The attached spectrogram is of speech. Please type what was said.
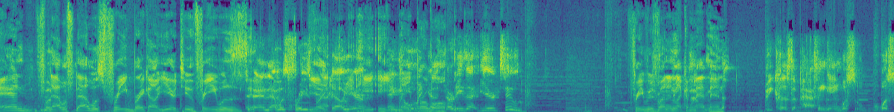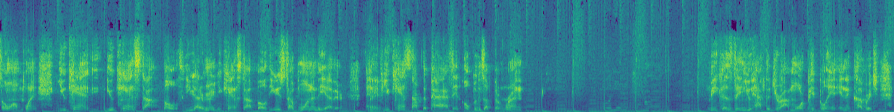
and that was that was free breakout year too. Free was And that was Free's Yeah, breakout year. he- he and made Coleman Pro Bowl. got dirty that year too. free was running like a madman. Because the passing game was was so on point. You can't you can't stop both. You got to remember you can't stop both. You stop one or the other. And if you can't stop the pass, it opens up the run. Because then you have to drop more people in, in the coverage,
